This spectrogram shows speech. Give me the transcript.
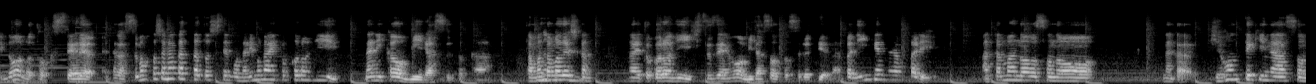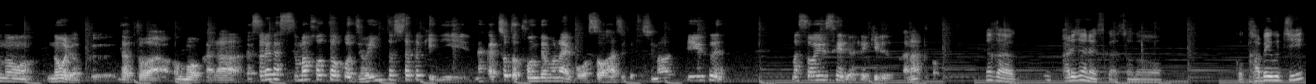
脳の特性だよね。だからスマホじゃなかったとしても何もないところに何かを見出すとか、たまたまでしかないところに必然を見出そうとするっていうのは、やっぱり人間のやっぱり頭のその、なんか基本的なその能力だとは思うから、それがスマホとこうジョイントした時に、なんかちょっととんでもない暴走を始めてしまうっていうふうな、まあそういう整理はできるのかなとか。なんか、あれじゃないですか、その、こう壁打ち？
